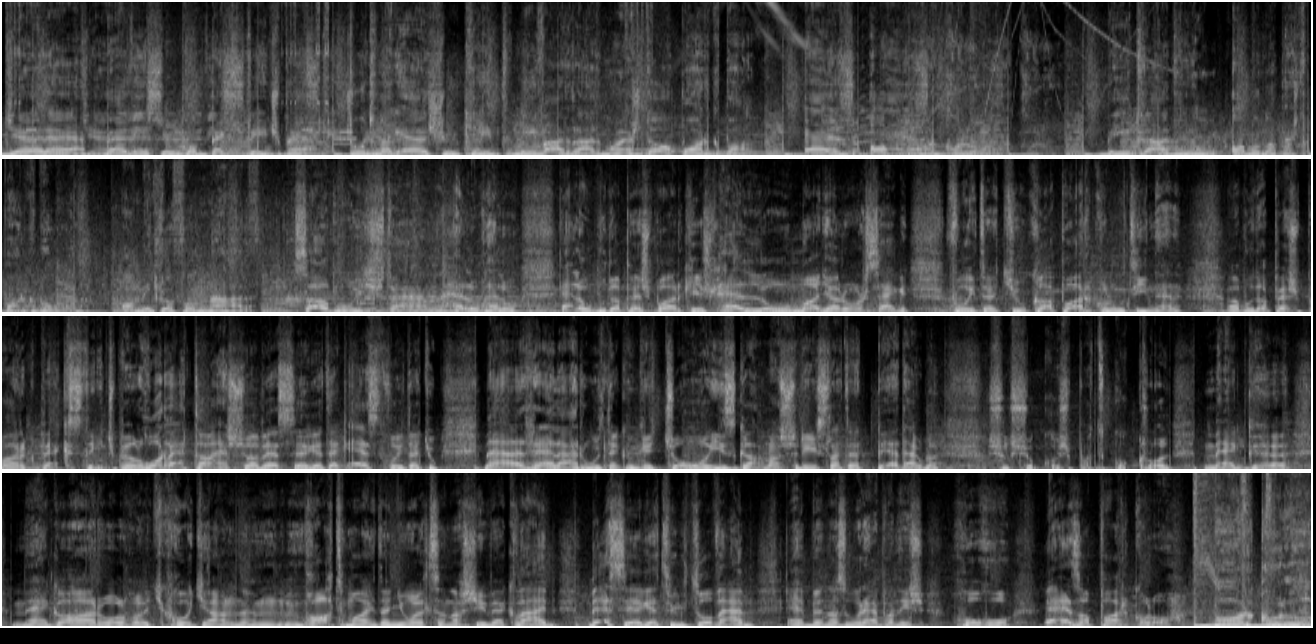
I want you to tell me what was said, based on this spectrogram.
Gyere, beviszünk a backstage-be! Tudd meg elsőként, mi vár rád ma este a parkban. Ez a Parkoló. Beat Rádió a Budapest Parkból. A mikrofonnál Szabó István, hello, hello, hello Budapest Park és hello Magyarország. Folytatjuk a parkolót innen, a Budapest Park backstage-ből. Horváth Tamással beszélgetek, ezt folytatjuk, mert elárult nekünk egy csomó izgalmas részletet, például a sussokos patkokról, meg, meg arról, hogy hogyan hat majd a 80-as évek vibe. Beszélgetünk tovább ebben az órában is. Ho-ho, ez a parkoló. Parkoló.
